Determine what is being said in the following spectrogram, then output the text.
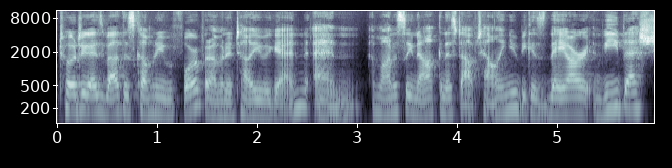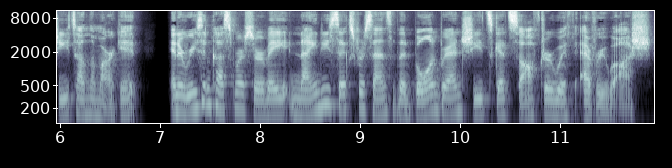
Told you guys about this company before, but I'm going to tell you again, and I'm honestly not going to stop telling you because they are the best sheets on the market. In a recent customer survey, 96% said that Boll and Branch sheets get softer with every wash,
